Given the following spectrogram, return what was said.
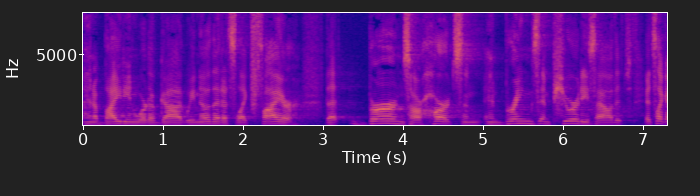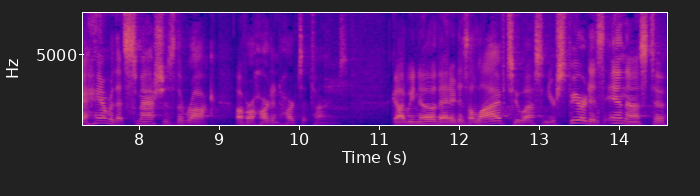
and abiding word of God. We know that it's like fire that burns our hearts and, and brings impurities out. It's, it's like a hammer that smashes the rock of our hardened hearts at times. God, we know that it is alive to us and your spirit is in us to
